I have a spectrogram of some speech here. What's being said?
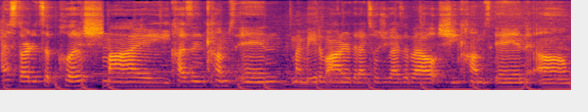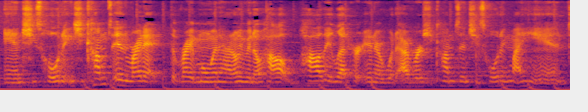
I started to push, my cousin comes in, my maid of honor that I told you guys about. She comes in um, and she's holding. She comes in right at the right moment. I don't even know how how they let her in or whatever. She comes in, she's holding my hand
